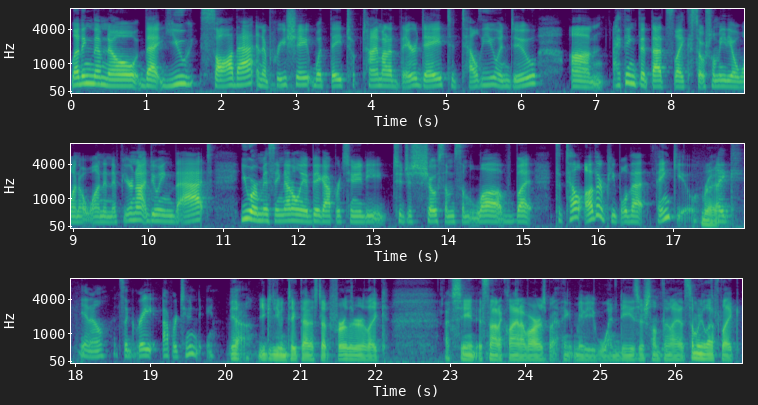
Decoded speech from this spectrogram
letting them know that you saw that and appreciate what they took time out of their day to tell you and do. Um, I think that that's like social media 101. And if you're not doing that, you are missing not only a big opportunity to just show some some love, but to tell other people that thank you. Right. Like, you know, it's a great opportunity. Yeah. You could even take that a step further. Like I've seen it's not a client of ours, but I think maybe Wendy's or something like that. Somebody left like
